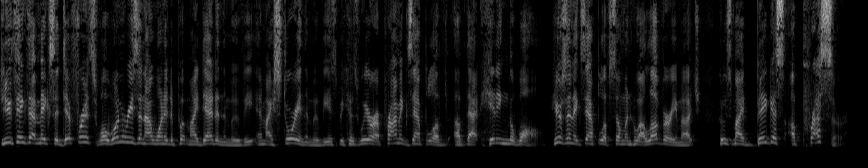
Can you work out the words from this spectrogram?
Do you think that makes a difference? Well, one reason I wanted to put my dad in the movie and my story in the movie is because we are a prime example of, of that hitting the wall. Here's an example of someone who I love very much, who's my biggest oppressor.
